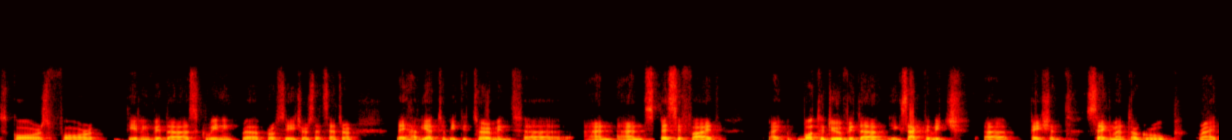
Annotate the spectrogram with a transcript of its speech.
scores, for dealing with uh, screening uh, procedures, etc., they have yet to be determined uh, and and specified, like what to do with exactly which patient segment or group, right?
